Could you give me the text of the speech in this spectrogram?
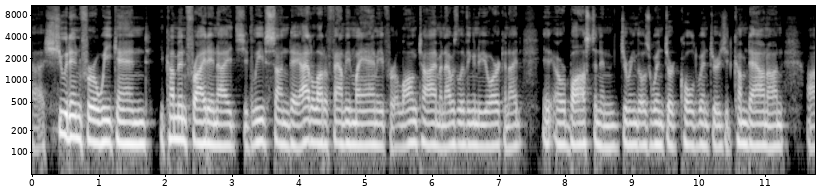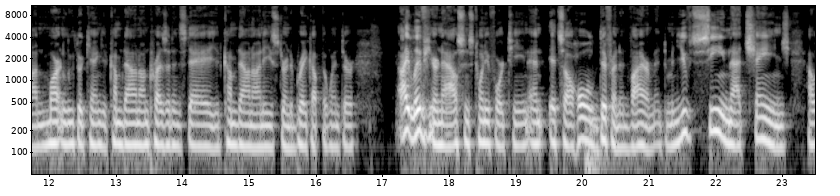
uh, shoot in for a weekend. You come in Friday nights, you'd leave Sunday. I had a lot of family in Miami for a long time, and I was living in New York and I'd or Boston. And during those winter, cold winters, you'd come down on on Martin Luther King. You'd come down on President's Day. You'd come down on Easter and to break up the winter. I live here now since 2014, and it's a whole different environment. I mean, you've seen that change. How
